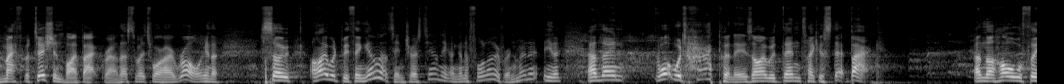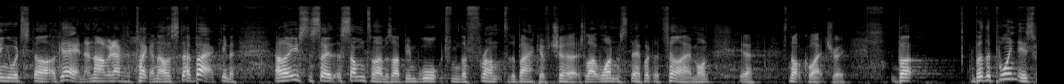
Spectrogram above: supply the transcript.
mathematician by background, that's, that's where I roll, you know. So I would be thinking, oh, that's interesting, I think I'm going to fall over in a minute, you know. And then what would happen is I would then take a step back and the whole thing would start again, and I would have to take another step back, you know. And I used to say that sometimes I've been walked from the front to the back of church, like one step at a time. On, you know, it's not quite true, but but the point is,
